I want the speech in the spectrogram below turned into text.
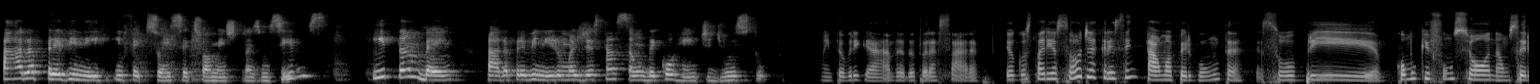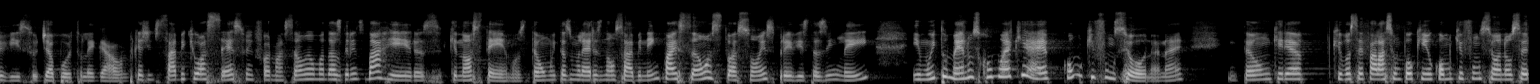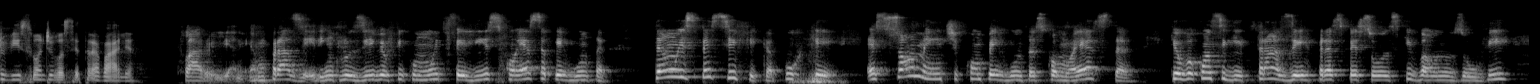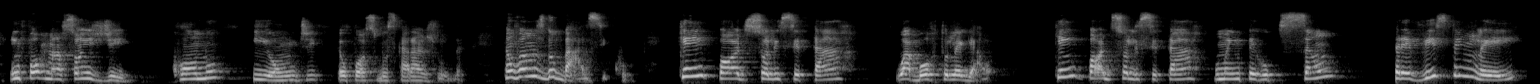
para prevenir infecções sexualmente transmissíveis e também para prevenir uma gestação decorrente de um estupro. Muito obrigada, doutora Sara. Eu gostaria só de acrescentar uma pergunta sobre como que funciona um serviço de aborto legal, porque a gente sabe que o acesso à informação é uma das grandes barreiras que nós temos. Então, muitas mulheres não sabem nem quais são as situações previstas em lei e muito menos como é que é, como que funciona, né? Então, queria que você falasse um pouquinho como que funciona o serviço onde você trabalha. Claro, Eliane, é um prazer. Inclusive, eu fico muito feliz com essa pergunta tão específica, porque é somente com perguntas como esta que eu vou conseguir trazer para as pessoas que vão nos ouvir informações de como e onde eu posso buscar ajuda. Então vamos do básico. Quem pode solicitar o aborto legal? Quem pode solicitar uma interrupção prevista em lei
